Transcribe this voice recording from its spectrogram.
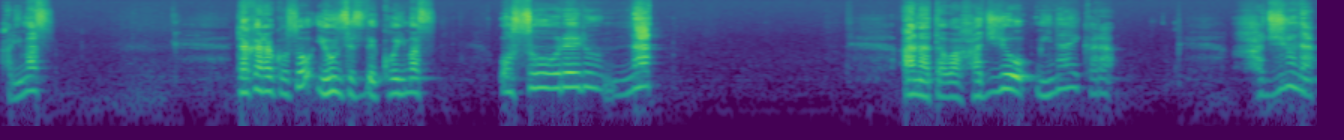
あります。だからこそ4節でこう言います。恐れるな。あなたは恥を見ないから。恥じるな。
